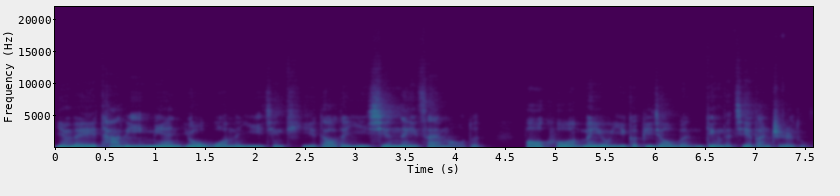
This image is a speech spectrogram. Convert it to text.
因为它里面有我们已经提到的一些内在矛盾，包括没有一个比较稳定的接班制度。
